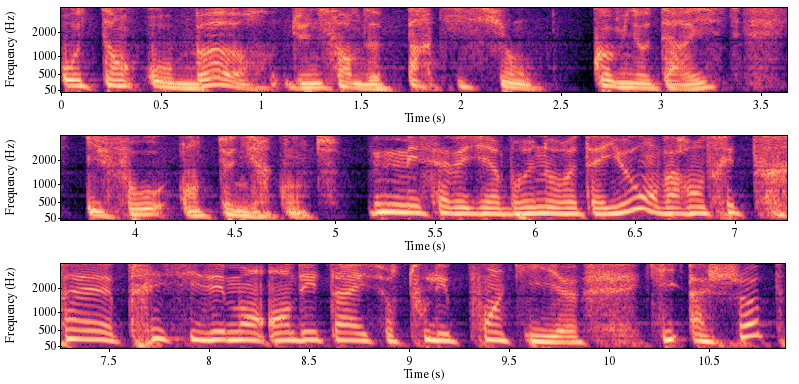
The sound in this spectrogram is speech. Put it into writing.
autant au bord d'une forme de partition communautariste, il faut en tenir compte. Mais ça veut dire Bruno Retailleau, on va rentrer très précisément en détail sur tous les points qui, euh, qui achoppent,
